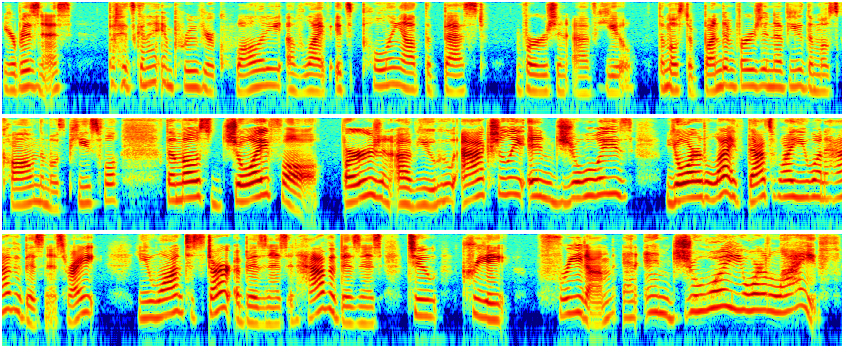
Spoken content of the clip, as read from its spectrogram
your business, but it's going to improve your quality of life. It's pulling out the best version of you, the most abundant version of you, the most calm, the most peaceful, the most joyful version of you who actually enjoys your life. That's why you want to have a business, right? You want to start a business and have a business to create freedom and enjoy your life.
